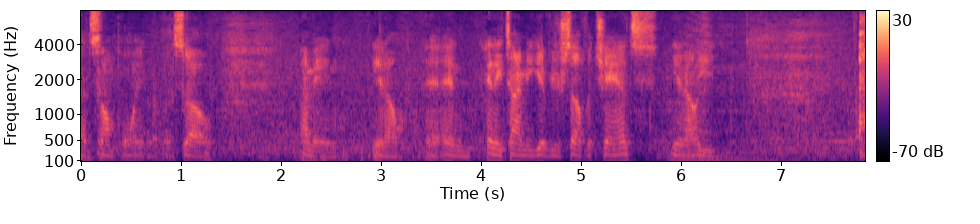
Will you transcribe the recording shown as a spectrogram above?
at some point. So, I mean, you know, and, and anytime you give yourself a chance, you know, you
